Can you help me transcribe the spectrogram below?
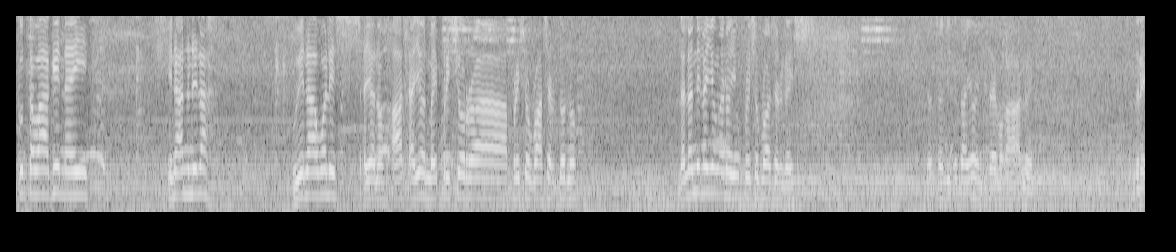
kung tawagin ay inaano nila, winawalis ayan no at ayun may pressure ah, pressure washer doon no dala nila yung ano yung pressure washer guys. So, dito tayo. Hindi tayo makaano eh. Sandali.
